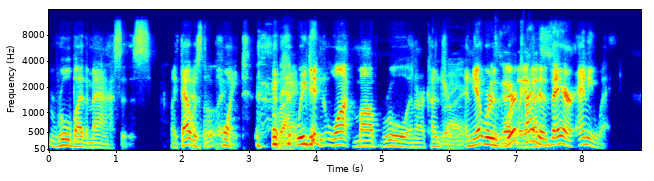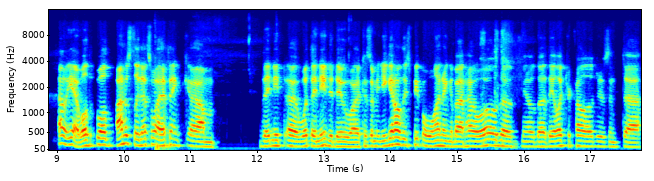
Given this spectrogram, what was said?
rule by the masses. Like that was the point. Right. we didn't want mob rule in our country, Right. and yet we're we're kind of there anyway. Oh yeah, well, well, honestly, that's why I think um, they need uh, what they need to do because I mean, you get all these people whining about how oh the you know the the electoral college isn't uh,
